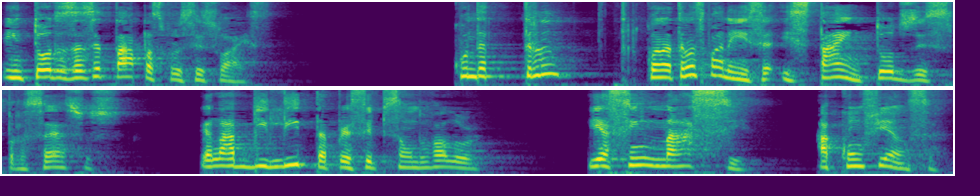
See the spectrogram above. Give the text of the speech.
em todas as etapas processuais. Quando a, quando a transparência está em todos esses processos, ela habilita a percepção do valor. E assim nasce a confiança.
